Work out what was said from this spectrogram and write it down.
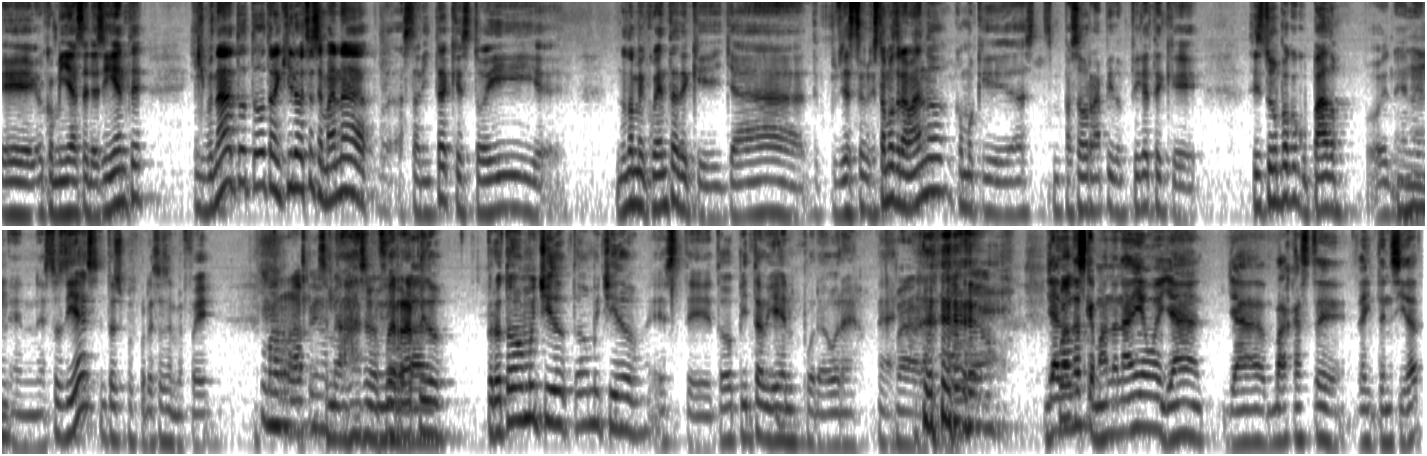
Eh, comí ya hasta el día siguiente. Y pues nada, todo, todo tranquilo. Esta semana, hasta ahorita que estoy eh, dándome cuenta de que ya, pues ya est- estamos grabando, como que ha pasado rápido. Fíjate que sí estuve un poco ocupado en, en- en- en estos días, entonces pues por eso se me fue. Más rápido. Se me, ah, se me fue rápido. Pero todo muy chido, todo muy chido. Este, todo pinta bien por ahora. Ah. Bueno, Ah, ya no ¿Cuál- andas quemando a nadie, güey. Ya, ya bajaste la intensidad.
